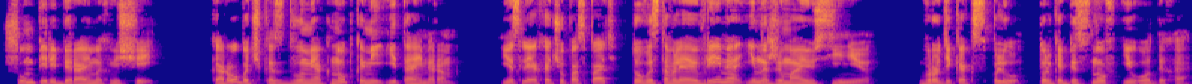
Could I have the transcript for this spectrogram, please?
шум перебираемых вещей. Коробочка с двумя кнопками и таймером. Если я хочу поспать, то выставляю время и нажимаю синюю. Вроде как сплю, только без снов и отдыха.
